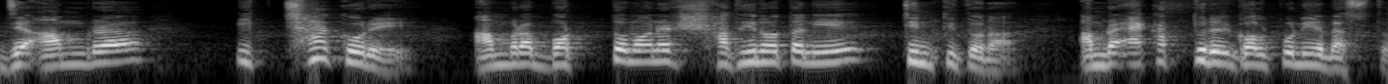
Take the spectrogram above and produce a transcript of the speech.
যে আমরা ইচ্ছা করে আমরা বর্তমানের স্বাধীনতা নিয়ে চিন্তিত না। আমরা একাত্তরের গল্প নিয়ে ব্যস্ত।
